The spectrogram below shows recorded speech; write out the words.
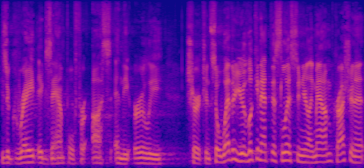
He's a great example for us and the early church. And so, whether you're looking at this list and you're like, man, I'm crushing it,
